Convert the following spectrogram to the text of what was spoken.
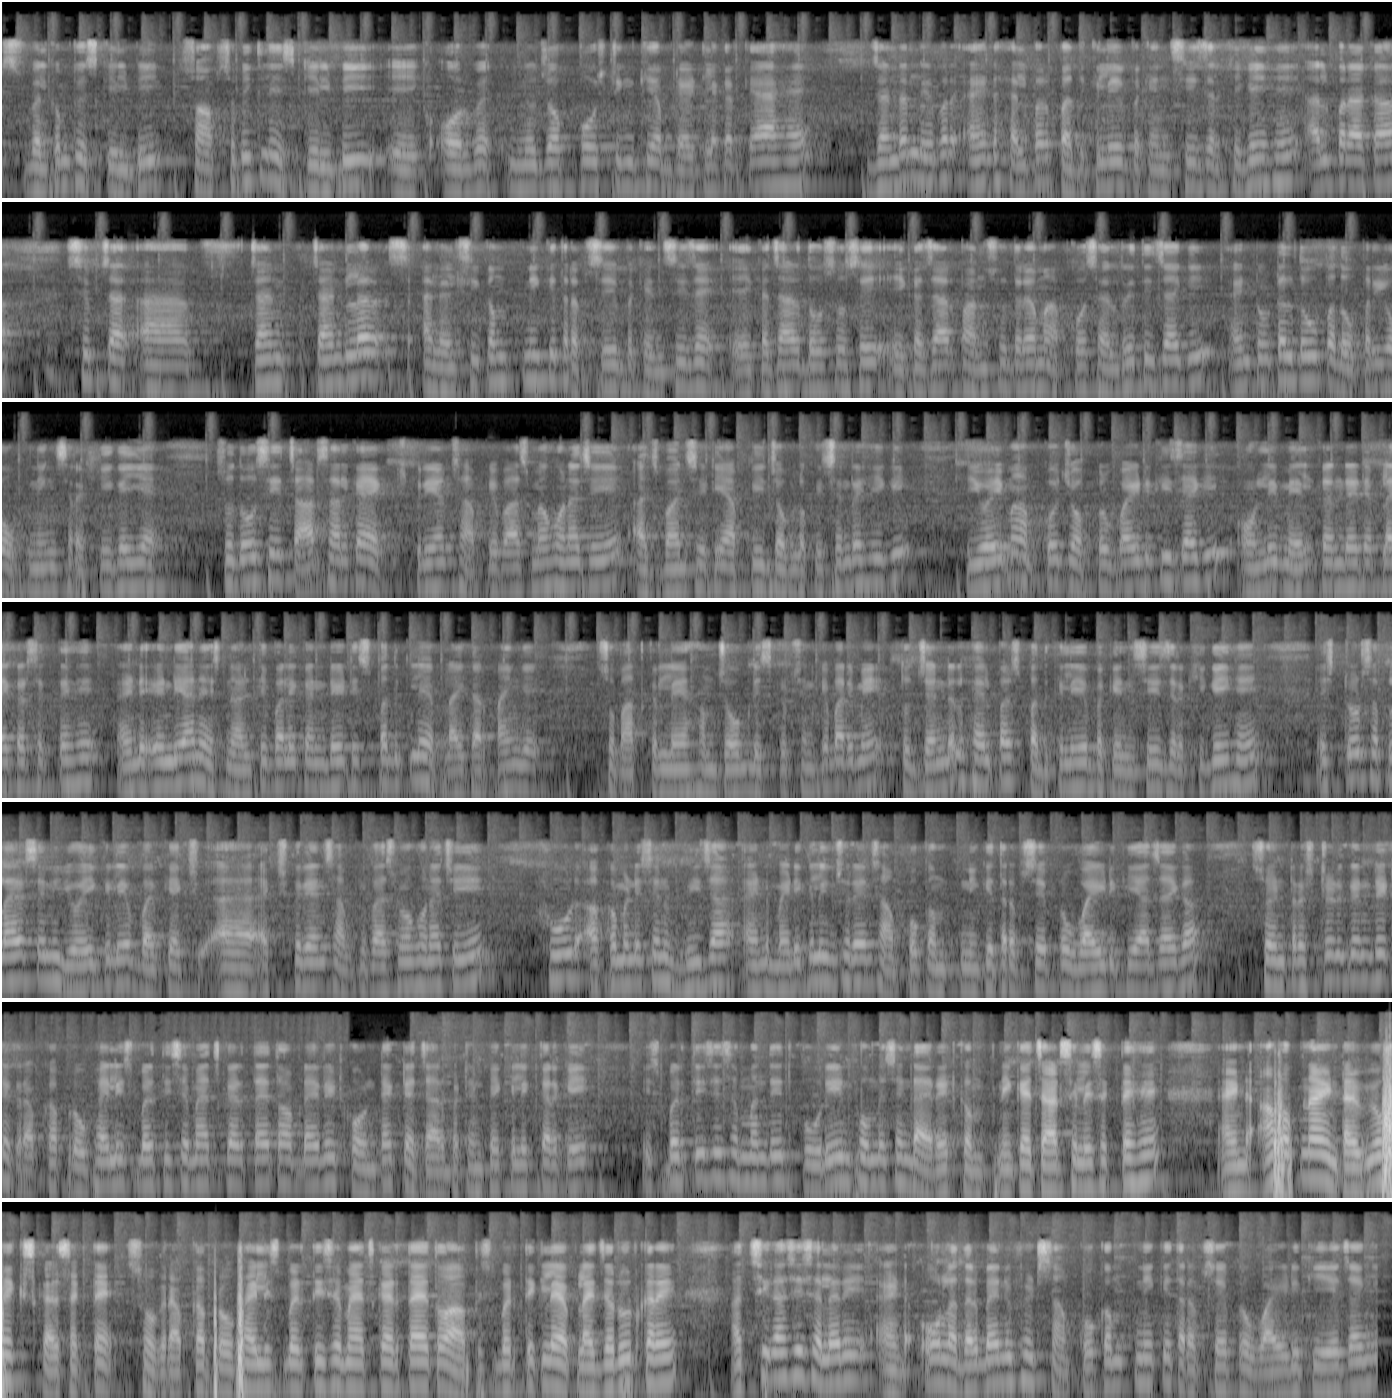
Welcome to Skill Bee so आप सभी के लिए स्किल बी एक और न्यू जॉब पोस्टिंग की अपडेट लेकर के आया है। जनरल लेबर एंड हेल्पर पद के लिए वैकेंसीज रखी गई हैं। अलबरा का शिव चैंडलर एलएलसी कंपनी की तरफ़ से वैकेंसीज है। एक हज़ार दो सौ से एक हज़ार पाँच सौ दरम आपको सैलरी दी जाएगी एंड टोटल दो पदों पर ये ओपनिंग्स रखी गई है। सो दो से चार साल का एक्सपीरियंस आपके पास में होना चाहिए। अजमान सिटी आपकी जॉब लोकेशन रहेगी। यूएई में आपको जॉब प्रोवाइड की जाएगी। ओनली मेल कैंडिडेट अप्लाई कर सकते हैं एंड इंडिया नेशनलिटी वाले कैंडिडेट इस पद के लिए अप्लाई कर पाएँगे। सो बात कर लें हम जॉब डिस्क्रिप्शन के बारे में। तो जनरल हेल्पर्स पद के लिए वैकेंसीज रखी गई हैं। स्टोर सप्लायर्स इन यूएई के लिए वर्क एक्सपीरियंस आपके पास में होना चाहिए। Food accommodation visa and medical insurance आपको कंपनी की तरफ़ से प्रोवाइड किया जाएगा। सो इंटरेस्टेड कैंडिडेट अगर आपका प्रोफ़ाइल इस भर्ती से मैच करता है तो आप डायरेक्ट कॉन्टैक्ट एच बटन पर क्लिक करके इस भर्ती से संबंधित पूरी इन्फॉर्मेशन डायरेक्ट कंपनी के एच से ले सकते हैं एंड आप अपना इंटरव्यू फिक्स कर सकते हैं। सो अगर आपका प्रोफ़ाइल इस भर्ती से मैच करता है तो आप इस भर्ती के लिए अप्लाई ज़रूर करें। अच्छी खासी salary and all other benefits आपको कंपनी की तरफ़ से प्रोवाइड किए जाएँगे।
